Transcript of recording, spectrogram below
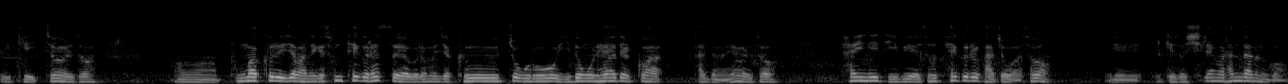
이렇게 있죠. 그래서 어, 북마크를 이제 만약에 선택을 했어요. 그러면 이제 그쪽으로 이동을 해야 될 거 같잖아요. 그래서 타이니DB에서 태그를 가져와서 예, 이렇게 해서 실행을 한다는 거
